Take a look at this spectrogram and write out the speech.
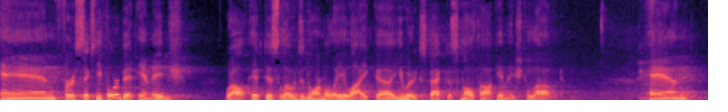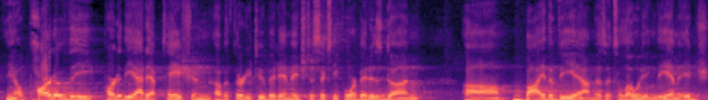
and for a 64-bit image, well, it just loads normally like uh, you would expect a Smalltalk image to load. And you know, part of the part of the adaptation of a 32-bit image to 64-bit is done um, by the VM as it's loading the image.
